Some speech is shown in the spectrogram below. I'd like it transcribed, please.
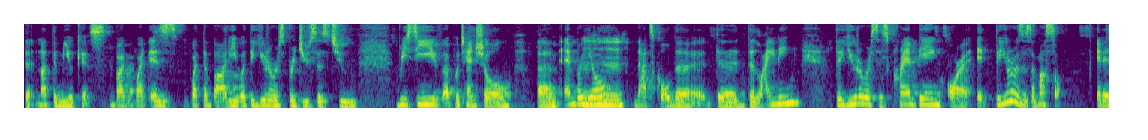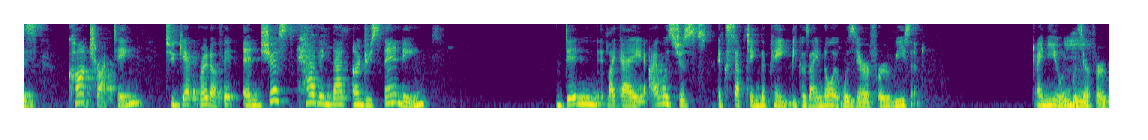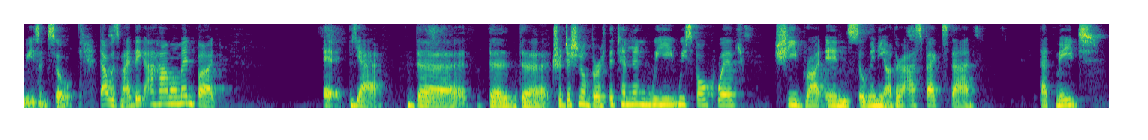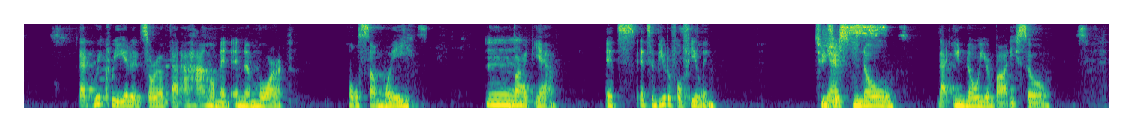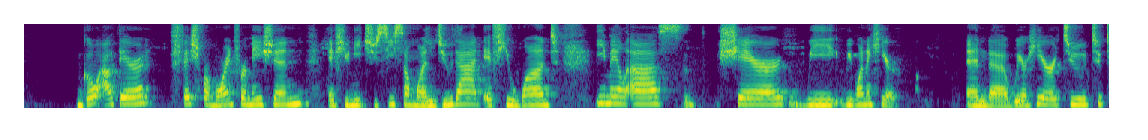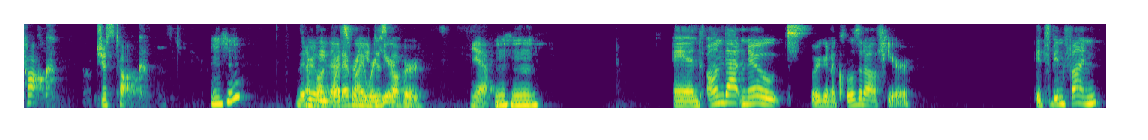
the, not the mucus, but what is what the body, what the uterus produces to receive a potential um, embryo. Mm-hmm. That's called the the the lining. The uterus is cramping, or it, the uterus is a muscle it is contracting to get rid of it. And just having that understanding didn't like I I was just accepting the pain because I know it was there for a reason. I knew it mm-hmm. was there for a reason. So that was my big aha moment. But it, yeah, the the the traditional birth attendant we we spoke with, she brought in so many other aspects that that made that recreated sort of that aha moment in a more wholesome way. Mm. But yeah, it's it's a beautiful feeling to yes. just know that you know your body. So go out there, fish for more information. If you need to see someone, do that. If you want, email us, share. We we want to hear, and uh, we're here to to talk just talk. Mm-hmm. Literally, that's whatever why you we're discover. Here. Yeah. Mm-hmm. And on that note, we're gonna close it off here. It's been fun.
